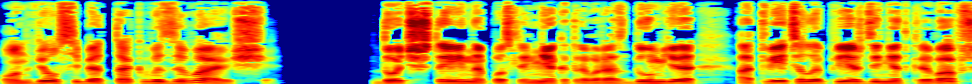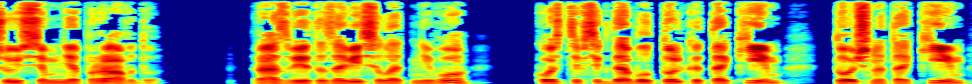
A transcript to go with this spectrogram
он вел себя так вызывающе? Дочь Штейна после некоторого раздумья ответила прежде не открывавшуюся мне правду. Разве это зависело от него? Костя всегда был только таким, точно таким,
